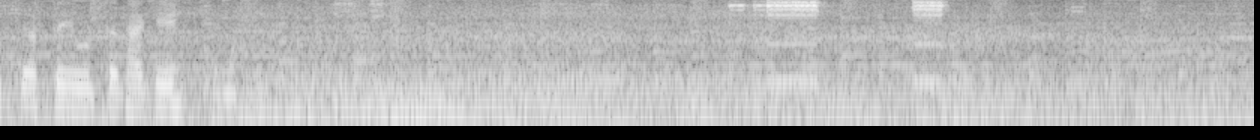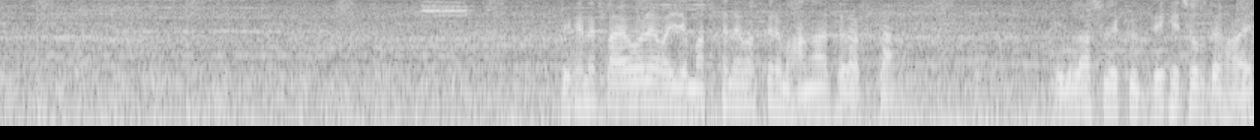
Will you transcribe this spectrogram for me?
আস্তে আস্তে উঠতে থাকি। এখানে ফ্লাইওভারে ওই যে মাঝখানে মাঝখানে ভাঙা আছে রাস্তা। এগুলো আসলে একটু দেখে চলতে হয়।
